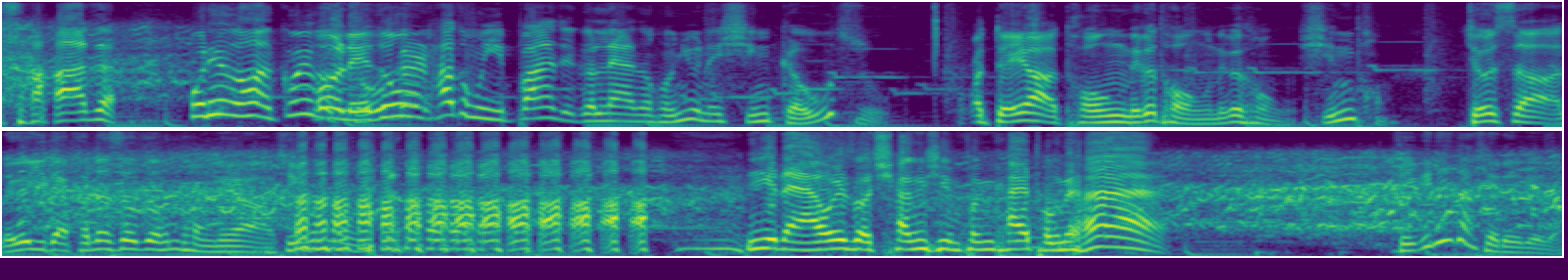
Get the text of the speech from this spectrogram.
啥子？我听说好像狗有个哦那种它容易把这个男人和女人的心勾住，啊，对啊，痛，那个痛，那个痛，心痛。就是啊，那个一旦分了手之后很痛的啊，心很痛。一旦我跟你说强行分开，痛得很。这个你咋晓得的呢？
